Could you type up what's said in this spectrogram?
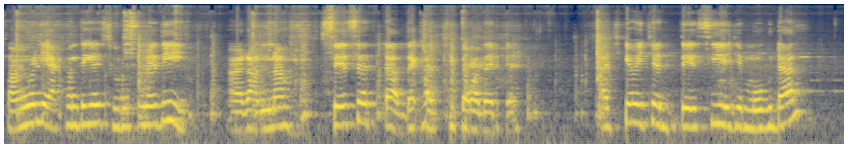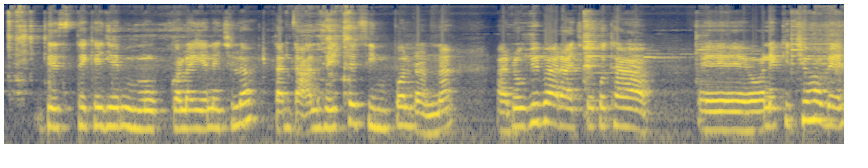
তো আমি বলি এখন থেকে শুরু করে দিই আর রান্না শেষেরটা দেখাচ্ছি তোমাদেরকে। আজকে হয়েছে দেশি এই যে মুগ ডাল দেশ থেকে যে মুগ কলাই এনেছিল তার ডাল হয়েছে সিম্পল রান্না। আর রবিবার আজকে কোথা এ, অনেক কিছু হবে।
